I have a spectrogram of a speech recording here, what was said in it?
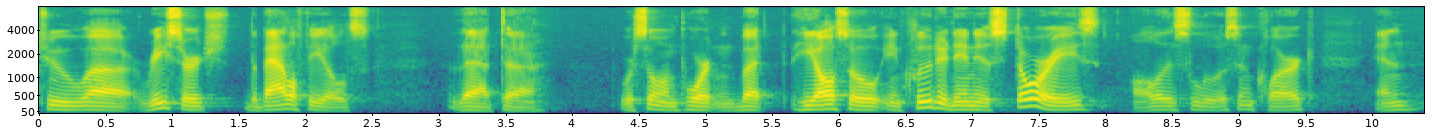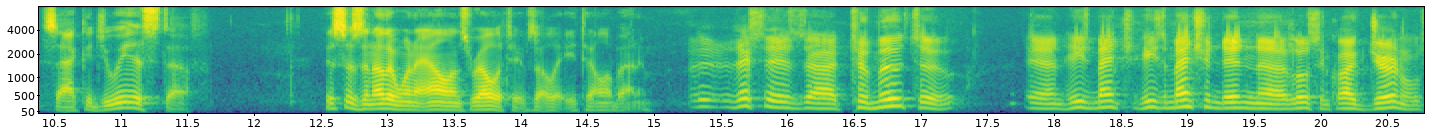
to uh, research the battlefields that uh, were so important. But he also included in his stories all of this Lewis and Clark and Sacagawea stuff. This is another one of Allen's relatives. I'll let you tell about him. Uh, This is uh, Tumutu, and he's mentioned, he's mentioned in uh, Lewis and Clark journals.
